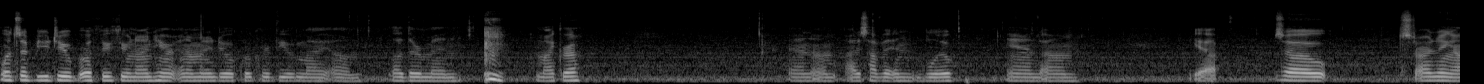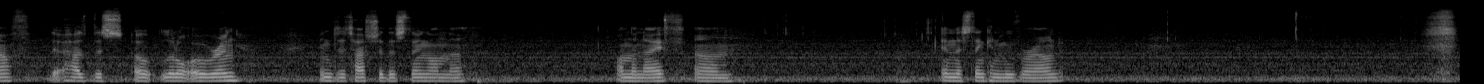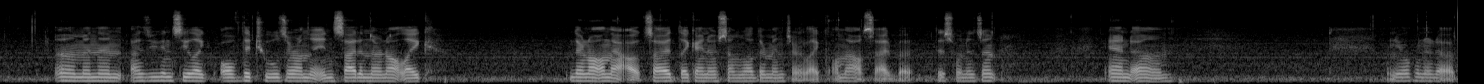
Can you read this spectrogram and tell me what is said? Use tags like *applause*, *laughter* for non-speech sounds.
What's up YouTube, Earl339 here, and I'm going to do a quick review of my um, Leatherman *clears throat* Micra. And um, I just have it in blue. And um, yeah, so starting off, it has this little O-ring, and it's attached to this thing on the on the knife. Um, and this thing can move around. Um, and then as you can see, like all the tools are on the inside and they're not like, they're not on the outside. Like I know some Leathermans are like on the outside, but this one isn't. And um, when you open it up,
